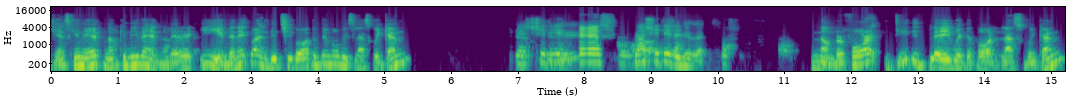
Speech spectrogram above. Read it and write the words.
Yes, he did. No, he didn't. Letter E. The next one, did she go to the movies last weekend? Yes, she did. Yes. No, she didn't. Number four, did it play with the ball last weekend?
